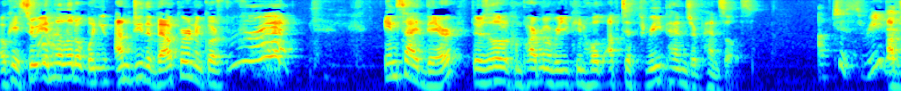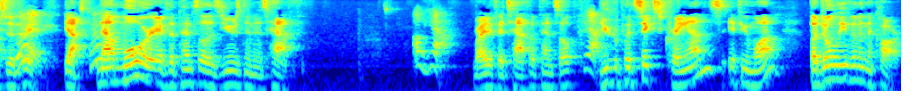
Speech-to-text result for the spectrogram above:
Okay, so in the little when you undo the Velcro and it goes inside there, there's a little compartment where you can hold up to three pens or pencils. Up to three. That's up to good. three. Yeah. Now more if the pencil is used in its half. Oh yeah. Right, if it's half a pencil. Yeah. You could put six crayons if you want, but don't leave them in the car.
